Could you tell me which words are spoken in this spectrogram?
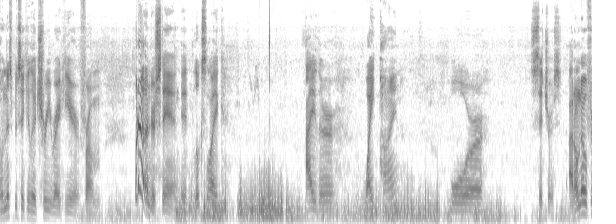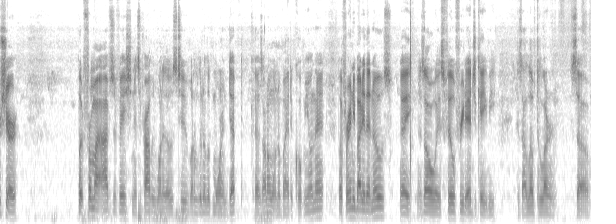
on this particular tree right here, from what I understand, it looks like either white pine or citrus. I don't know for sure, but from my observation, it's probably one of those two. But I'm going to look more in depth because I don't want nobody to quote me on that. But for anybody that knows, hey, as always, feel free to educate me because I love to learn. So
